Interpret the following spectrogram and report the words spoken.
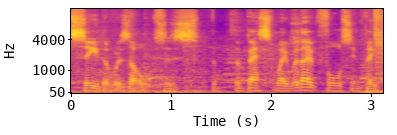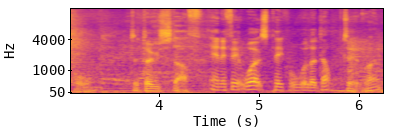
see the results is the, the best way without forcing people to do stuff. And if it works, people will adopt it, right?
